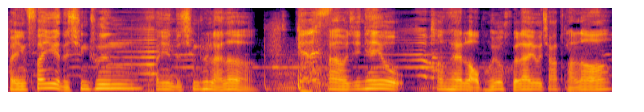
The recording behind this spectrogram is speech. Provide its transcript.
欢迎翻阅的青春，翻阅的青春来了。看我今天又，刚才老朋友回来又加团了哦。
